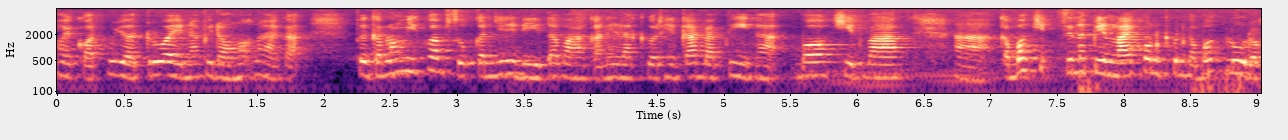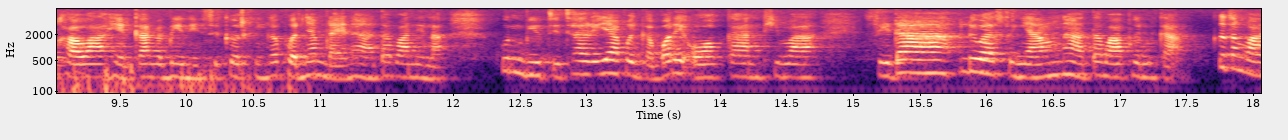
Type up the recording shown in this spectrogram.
ห้อยกอดผู้ยอดรวยนะพี่น้องเนาะนะคะก็เพิ่อนกำลังมีความสุขกันยู่ดีๆแต่ว่ากันนี่แหละเกิดเหตุการณ์แบบนี้ค่ะบ่คิดว่าอ่าก็บ่คิดศิลปินหลายคนเพิ่นก็บ่รู้ดอกค่ะว่าเหตุการณ์แบบนี้นี่สิเกิดขึ้นกับเพิ่นยามใดนะคะแต่ว่านี่ล่ะคุณบิวจิตชาริยาเพิ่นก็บ่ได้ออกการที่ว่า สีดาหรือว่าสิหยังนะคะแต่ว่าเพิ่นก็คือจังว่า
